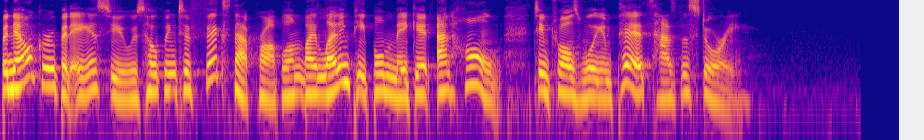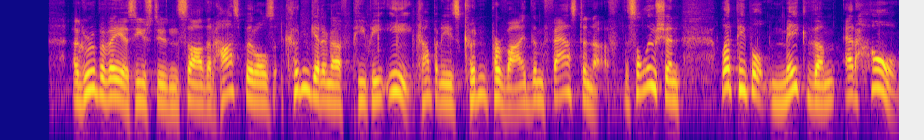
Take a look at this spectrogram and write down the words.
But now a group at ASU is hoping to fix that problem by letting people make it at home. Team 12's William Pitts has the story. A group of ASU students saw that hospitals couldn't get enough PPE. Companies couldn't provide them fast enough. The solution, let people make them at home,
